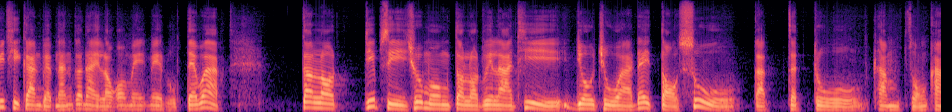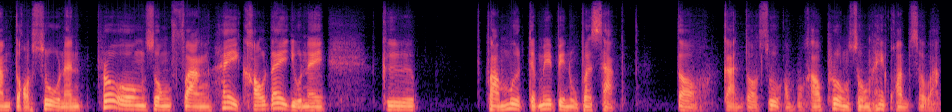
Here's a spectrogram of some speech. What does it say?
วิธีการแบบนั้นก็ได้เราก็ไม่ไม่รู้ แต่ว่าตลอด 24 ชั่วโมง ตลอดเวลาที่โยชูวได้ต่อสู้กับศัตรูทำสงครามต่อสู้นั้น พระองค์ทรงฟังให้เขาได้อยู่ในคือความมืดจะไม่เป็นอุปสรรคต่อการต่อสู้ของพวกเขา พระองค์ทรงให้ความสว่าง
